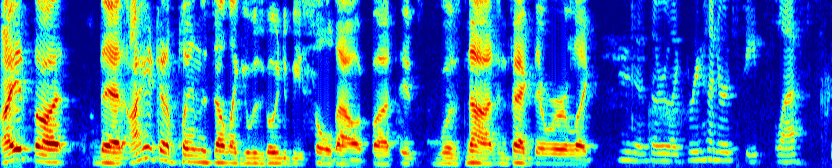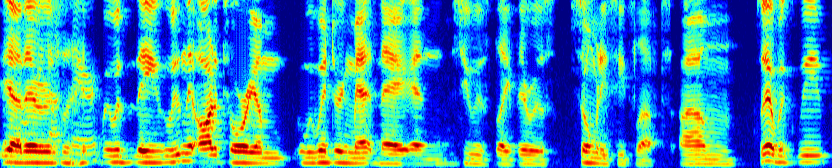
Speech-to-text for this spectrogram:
I thought that I had kind of planned this out like it was going to be sold out, but it was not. In fact, there were like There were like 300 seats left. so yeah, there was like, there. it was they it was in the auditorium. We went during matinee, and she was like, there was so many seats left. Um, so yeah, we we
